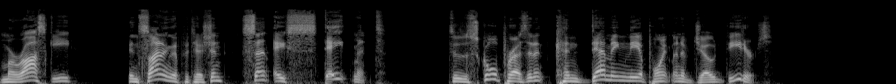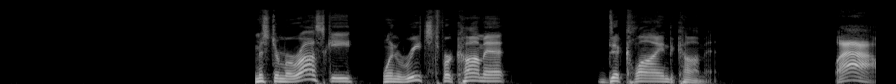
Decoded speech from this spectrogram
Moroski, in signing the petition, sent a statement to the school president condemning the appointment of Joe Deters. Mr. Moroski, when reached for comment, declined comment. Wow.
